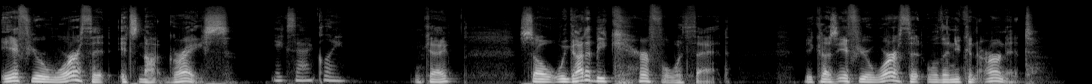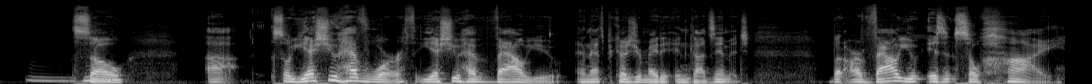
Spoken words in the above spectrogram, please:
If you're worth it, it's not grace. Exactly. Okay. So we got to be careful with that because if you're worth it, well, then you can earn it. So, uh, so yes, you have worth. Yes, you have value, and that's because you're made in God's image. But our value isn't so high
